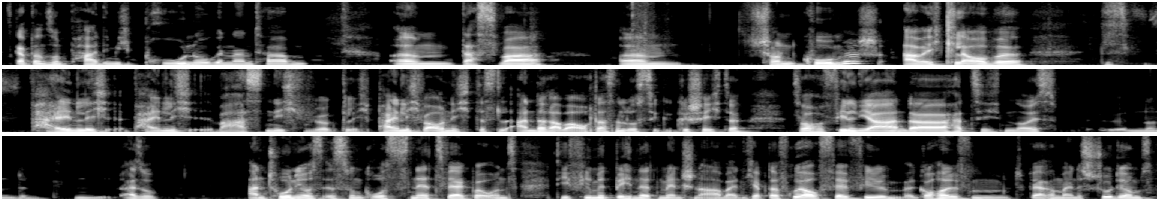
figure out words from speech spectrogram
Es gab dann so ein paar, die mich Bruno genannt haben. Ähm, das war ähm, schon komisch, aber ich glaube, das peinlich, peinlich war es nicht wirklich. Peinlich war auch nicht das andere, aber auch das eine lustige Geschichte. Es war vor vielen Jahren, da hat sich ein neues, also Antonius ist so ein großes Netzwerk bei uns, die viel mit behinderten Menschen arbeiten. Ich habe da früher auch sehr viel geholfen während meines Studiums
